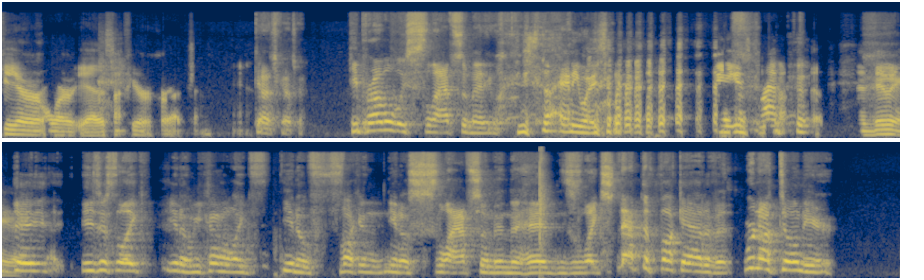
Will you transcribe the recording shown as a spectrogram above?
fear or, yeah, it's not fear or corruption. Gotcha, gotcha. He probably slaps him anyway. Just- anyways, You can slap him and do anything. Yeah, he's just like, you know, he kind of like, you know, fucking, you know, slaps him in the head and is like, snap the fuck out of it. We're not done here.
